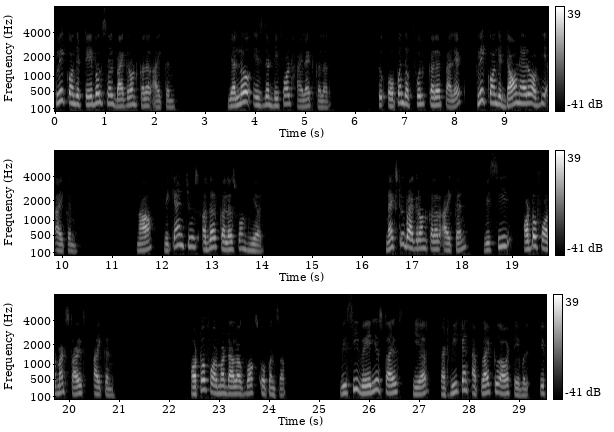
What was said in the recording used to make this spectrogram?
click on the table cell background color icon. Yellow is the default highlight color. To open the full color palette, click on the down arrow of the icon. Now we can choose other colors from here. Next to background color icon, we see auto format styles icon. Auto Format dialog box opens up. We see various styles here that we can apply to our table if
